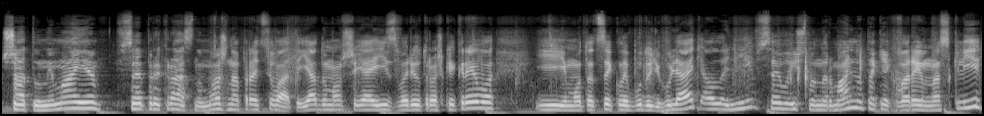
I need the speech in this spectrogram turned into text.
Шату немає, все прекрасно, можна працювати. Я думав, що я її зварю трошки криво, і мотоцикли будуть гуляти, але ні, все вийшло нормально, так як варив на склі.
